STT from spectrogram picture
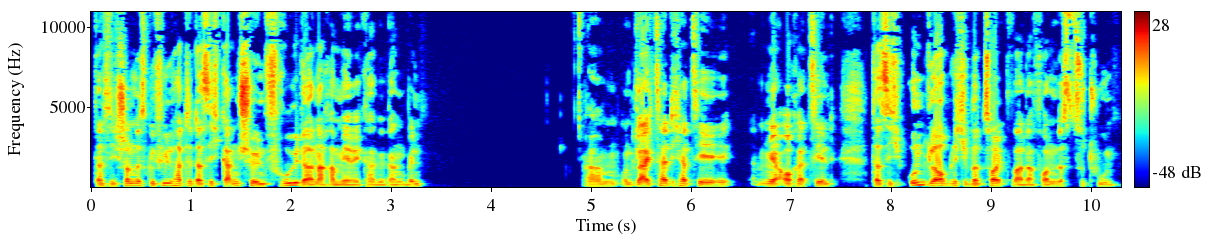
dass ich schon das Gefühl hatte, dass ich ganz schön früh da nach Amerika gegangen bin. Ähm, und gleichzeitig hat sie mir auch erzählt, dass ich unglaublich überzeugt war davon, das zu tun.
